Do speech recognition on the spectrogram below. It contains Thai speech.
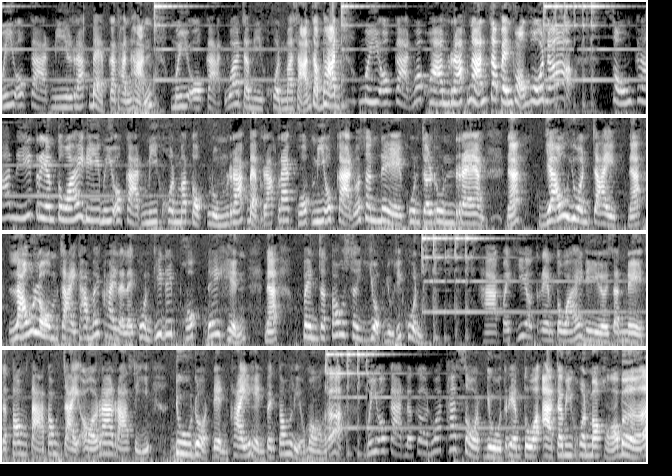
มีโอกาสมีรักแบบกระทันหัน มีโอกาสว่าจะมีคนมาสารสัมพันธ์ มีโอกาสว่าความรักนั้นจะเป็นของคุณเนอะสงกรานนี้เตรียมตัวให้ดี มีโอกาสมีคนมาตกหลุมรักแบบรักแรกพบ มีโอกาสว่าเสน่ห์คุณจะรุนแรงนะเย้ายวนใจนะเล้าโลมใจทำให้ใครหลาย ๆ คนที่ได้พบได้เห็นนะเป็นจะต้องสยบอยู่ที่คุณ หากไปเที่ยวเตรียมตัวให้ดีเลยเสน่ห์จะต้องตาต้องใจออร่าราศีดูโดดเด่นใครเห็นเป็นต้องเหลียวมองเออมีโอกาสเหลือเกินว่าถ้าโสดอยู่เตรียมตัวอาจจะมีคนมาขอเบอร์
